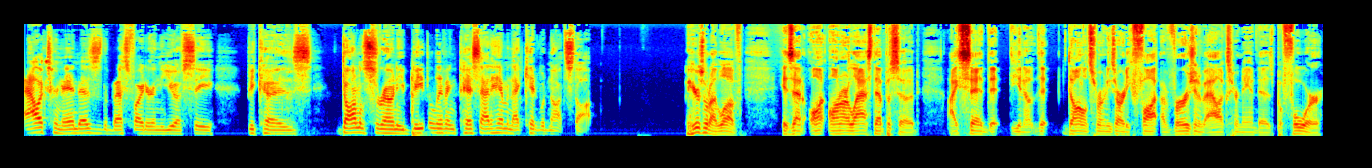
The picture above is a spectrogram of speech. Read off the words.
Alex Hernandez is the best fighter in the UFC because Donald Cerrone beat the living piss out of him, and that kid would not stop. here's what I love is that on, on our last episode, I said that, you know, that Donald Cerrone's already fought a version of Alex Hernandez before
